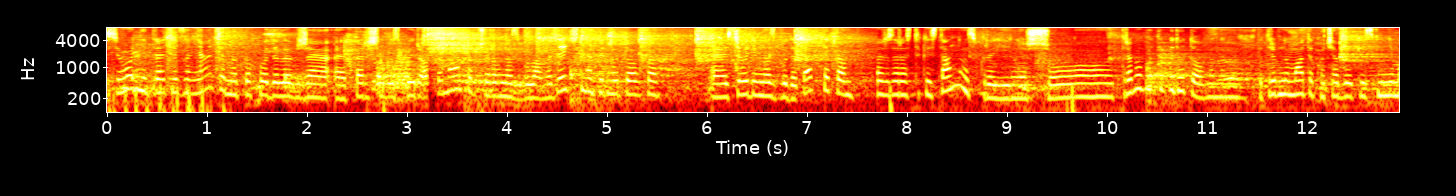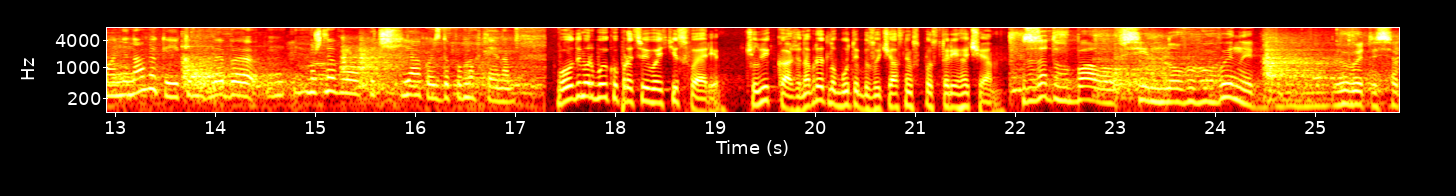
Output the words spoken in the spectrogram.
Сьогодні третє заняття. Ми проходили вже е, перший розбір автомата. Вчора в нас була медична підготовка. Е, Сьогодні в нас буде тактика. Зараз такий стан у нас в країні, що треба бути підготовленим. Потрібно мати хоча б якісь мінімальні навики, які могли би можливо, хоч якось допомогти нам. Володимир Бойко працює в it сфері. Чоловік каже, набридло бути безучасним спостерігачем. Задовбало всі новини дивитися,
